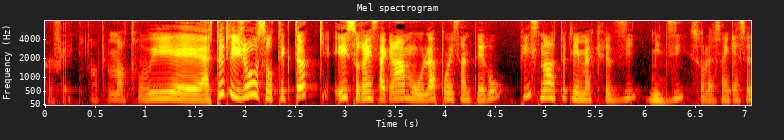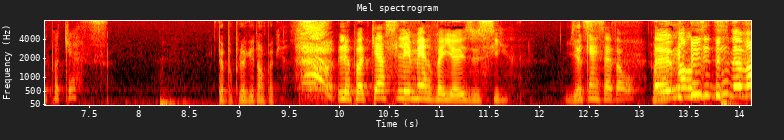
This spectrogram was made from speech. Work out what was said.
Perfect. On peut me retrouver euh, à tous les jours sur TikTok et sur Instagram au la.santero. Puis sinon, à tous les mercredis, midi, sur le 5 à 7 podcast. T'as pas plugué ton podcast? Le podcast Les Merveilleuses aussi. Yes. C'est 15 7 heures. Euh, mardi 19h.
